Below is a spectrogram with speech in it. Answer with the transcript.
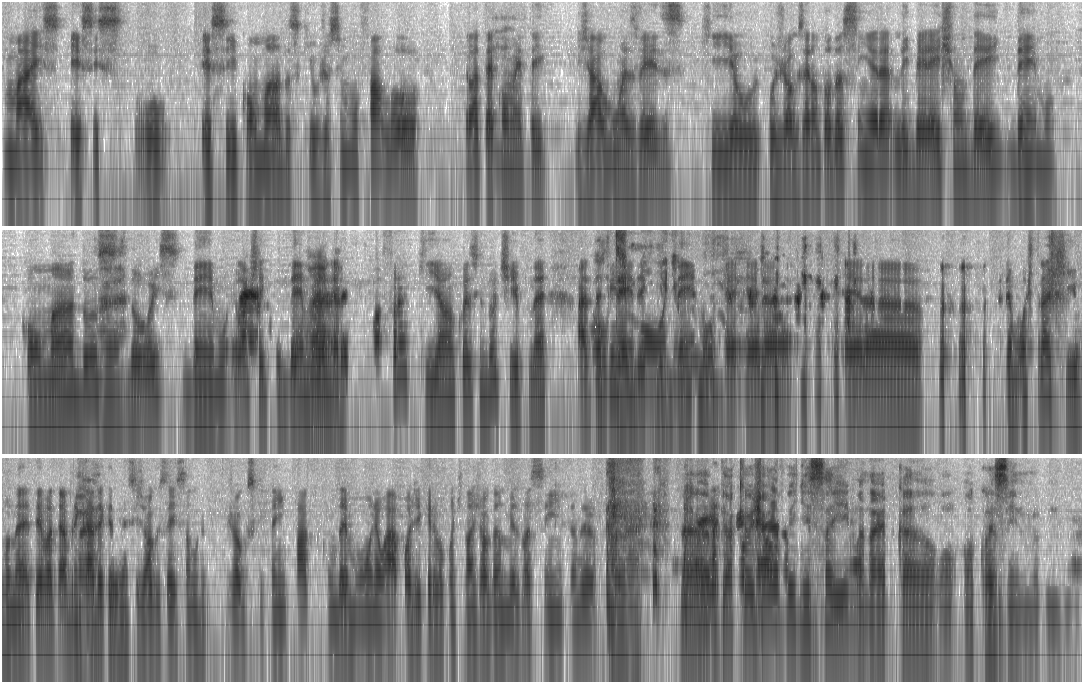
Mas esses, o, esse comandos que o Jusimon falou, eu até comentei já algumas vezes que eu, os jogos eram todos assim, era Liberation Day Demo, Comandos é. 2 Demo. Eu achei que o demo é. era, era uma franquia, uma coisa assim do tipo, né? Até que entender que demo é, era, era demonstrativo, né? Teve até a brincadeira é. que esses jogos aí são jogos que têm impacto com demônio. Ah, pode crer, vou continuar jogando mesmo assim, entendeu? É, é pior que eu já ouvi disso aí, mano. Na época, uma coisa assim,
